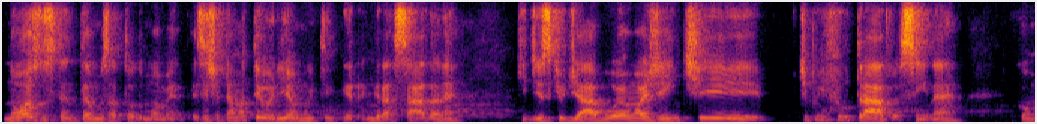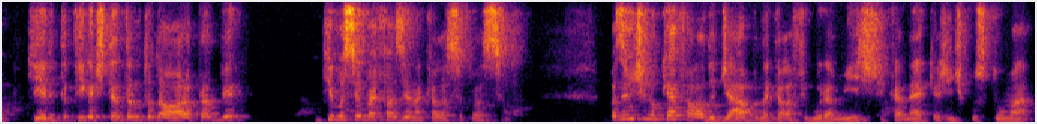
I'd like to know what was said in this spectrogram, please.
Nós nos tentamos a todo momento. Existe até uma teoria muito engraçada, né? Que diz que o diabo é um agente tipo infiltrado, assim, né? Que ele fica te tentando toda hora para ver o que você vai fazer naquela situação. Mas a gente não quer falar do diabo naquela figura mística, né? Que a gente costuma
